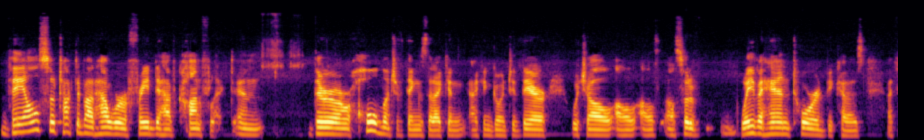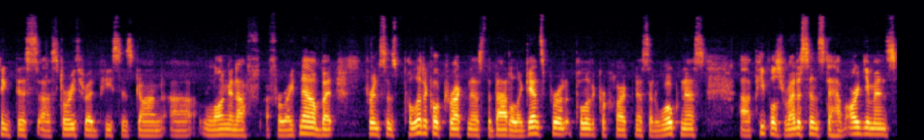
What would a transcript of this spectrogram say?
they also talked about how we're afraid to have conflict, and there are a whole bunch of things that I can I can go into there, which I'll I'll I'll, I'll sort of wave a hand toward because I think this uh, story thread piece has gone uh, long enough for right now. But for instance, political correctness, the battle against political correctness and wokeness, uh, people's reticence to have arguments,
